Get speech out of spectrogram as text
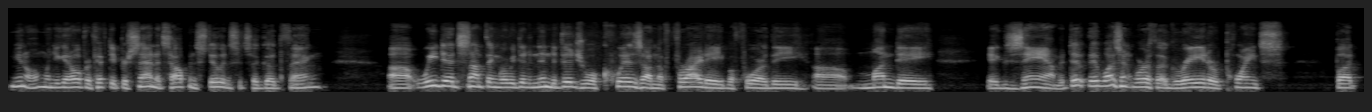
you know when you get over 50% it's helping students it's a good thing uh, we did something where we did an individual quiz on the Friday before the uh, Monday exam. It, did, it wasn't worth a grade or points, but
